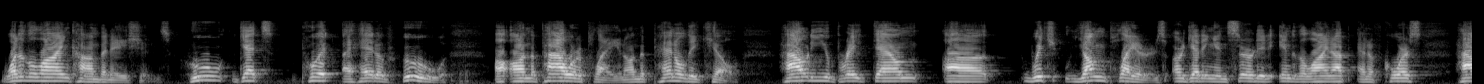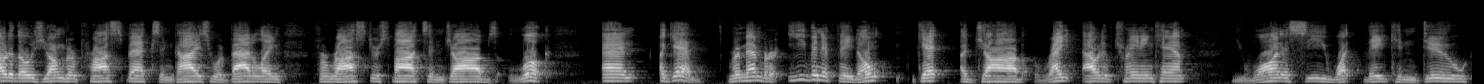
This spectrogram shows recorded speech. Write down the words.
what are the line combinations? Who gets put ahead of who uh, on the power play and on the penalty kill? How do you break down uh, which young players are getting inserted into the lineup? And of course, how do those younger prospects and guys who are battling for roster spots and jobs look? And again, remember, even if they don't get a job right out of training camp, you want to see what they can do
